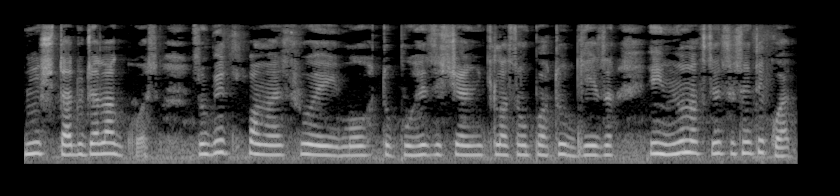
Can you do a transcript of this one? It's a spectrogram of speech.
no estado de Alagoas. Zumbi dos Palmares foi morto por resistir à aniquilação portuguesa em 1964.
